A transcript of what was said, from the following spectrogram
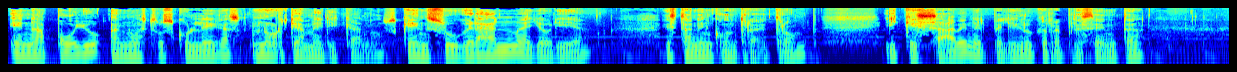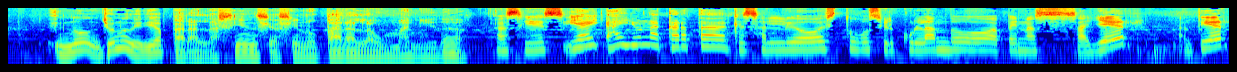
en apoyo a nuestros colegas norteamericanos, que en su gran mayoría están en contra de Trump y que saben el peligro que representa no, yo no diría para la ciencia, sino para la humanidad. Así es. Y hay, hay una carta que salió, estuvo circulando apenas ayer, antier,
